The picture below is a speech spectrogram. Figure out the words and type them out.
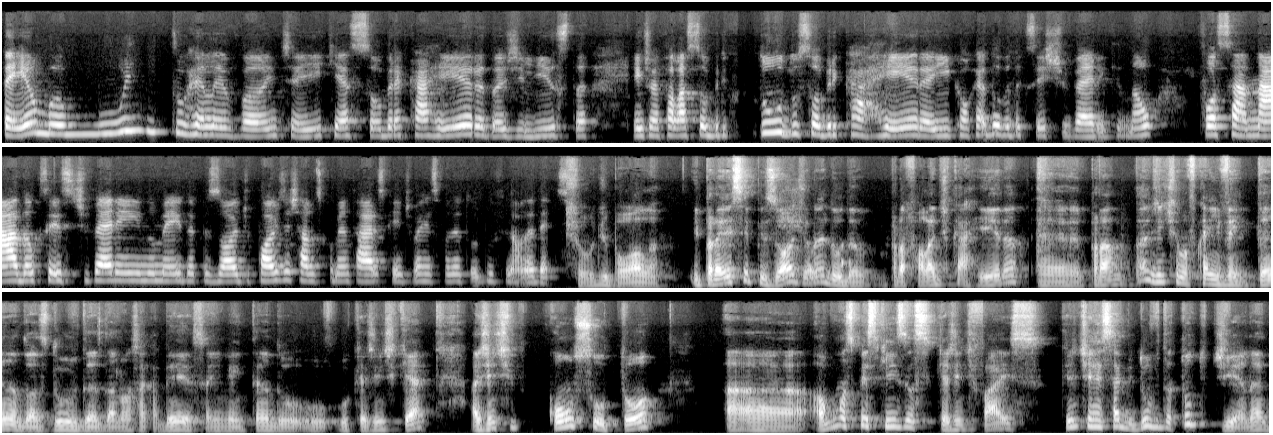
tema muito relevante aí, que é sobre a carreira do agilista. A gente vai falar sobre tudo sobre carreira aí, qualquer dúvida que vocês tiverem que não for sanada ou que vocês estiverem aí no meio do episódio, pode deixar nos comentários que a gente vai responder tudo no final, né, Denis? Show de bola. E para esse episódio, né, Duda, para falar de carreira, é, para a gente não ficar inventando as dúvidas da nossa cabeça, inventando o, o que a gente quer, a gente consultou uh, algumas pesquisas que a gente faz que a gente recebe dúvida todo dia, né?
